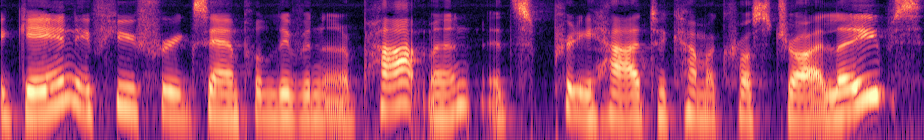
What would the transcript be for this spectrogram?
Again, if you, for example, live in an apartment, it's pretty hard to come across dry leaves.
